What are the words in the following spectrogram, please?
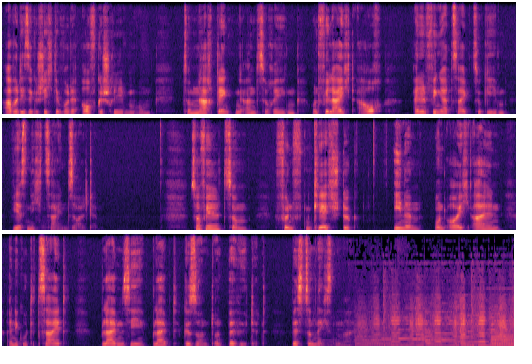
Aber diese Geschichte wurde aufgeschrieben, um zum Nachdenken anzuregen und vielleicht auch einen Fingerzeig zu geben, wie es nicht sein sollte. Soviel zum fünften Kirchstück. Ihnen und euch allen eine gute Zeit. Bleiben Sie, bleibt gesund und behütet. Bis zum nächsten Mal. Musik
